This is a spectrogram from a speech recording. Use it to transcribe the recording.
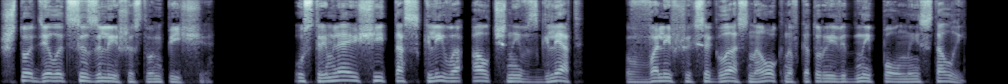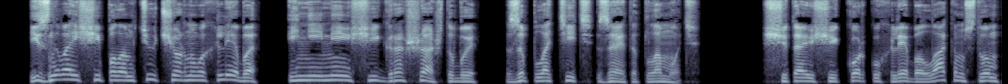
что делать с излишеством пищи, устремляющий тоскливо алчный взгляд ввалившихся глаз на окна, в которые видны полные столы, изнывающий по ломтю черного хлеба и не имеющий гроша, чтобы заплатить за этот ломоть, считающий корку хлеба лакомством,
